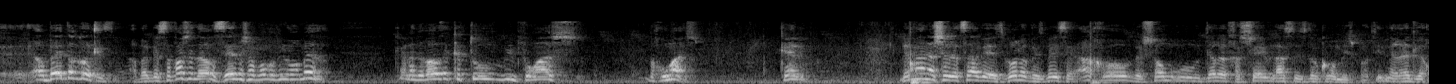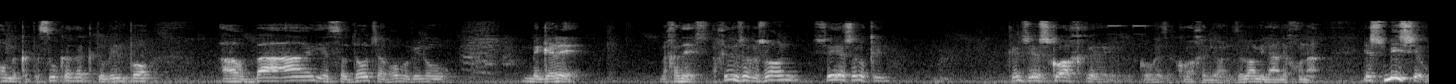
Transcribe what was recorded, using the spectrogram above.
אה, הרבה דרגות לזה, אבל בסופו של דבר זה מה שאברהם אבינו אומר. כן, הדבר הזה כתוב במפורש בחומש. כן, למען אשר יצא ועזבונו ועזבי ישראל אחו ושומרו דרך השם לעשות צדוק ומשפט. אם נרד לעומק הפסוק הזה, כתובים פה ארבעה יסודות שאברהם אבינו מגלה, מחדש. החידוש הראשון, שיש אלוקים. כן, שיש כוח, אה, קוראים לזה כוח עליון, זו לא המילה הנכונה. יש מישהו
